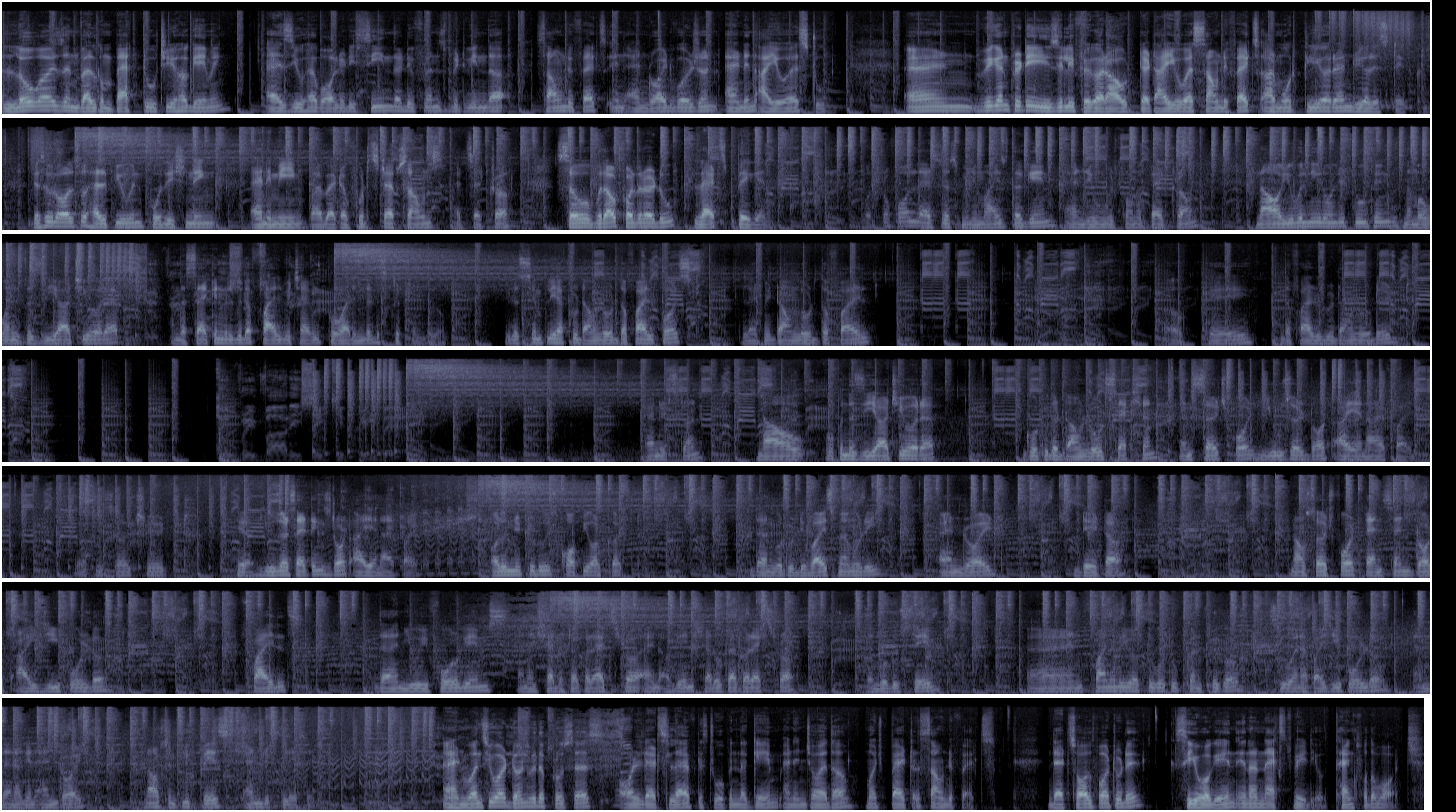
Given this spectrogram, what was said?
Hello guys and welcome back to Uchiha Gaming. As you have already seen the difference between the sound effects in Android version and in iOS 2. And we can pretty easily figure out that iOS sound effects are more clear and realistic. This will also help you in positioning enemy by better footstep sounds etc. So without further ado, let's begin. First of all, let's just minimize the game and remove it from the background now you will need only two things number one is the zarchiver app and the second will be the file which i will provide in the description below. You just simply have to download the file first. Let me download the file. Okay the file will be downloaded. And it's done. Now open the zarchiver app. Go to the download section and search for user.ini file. Let me search it here user settings.ini file. All you need to do is copy or cut then go to device memory android data. Now search for tencent.ig folder files then UE4 games and then Shadow Tracker Extra and again Shadow Tracker Extra. Then go to saved and finally you have to go to configure CUNFIG folder and then again Android. Now simply paste and replace it and once you are done with the process all that's left is to open the game and enjoy the much better sound effects. That's all for today. See you again in our next video. Thanks for the watch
